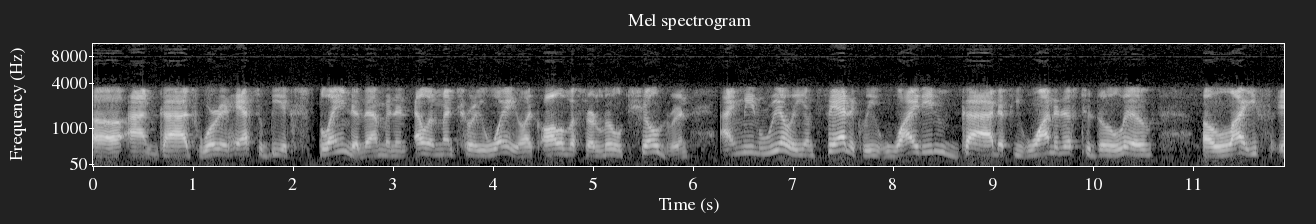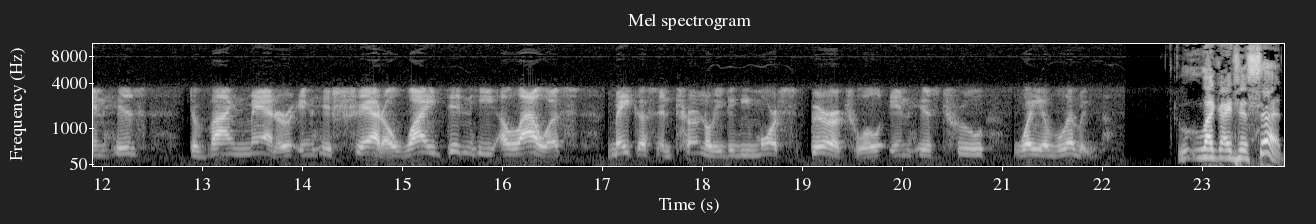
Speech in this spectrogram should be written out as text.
uh, on God's word. It has to be explained to them in an elementary way, like all of us are little children. I mean, really, emphatically, why didn't God, if He wanted us to live a life in His divine manner, in His shadow, why didn't He allow us, make us internally to be more spiritual in His true way of living? Like I just said,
